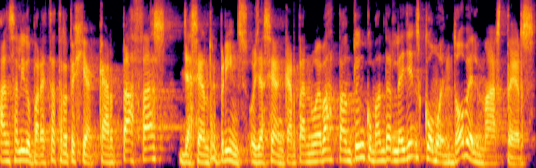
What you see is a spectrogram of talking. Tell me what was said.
han salido para esta estrategia cartazas, ya sean reprints o ya sean cartas nuevas, tanto en Commander Legends como en Double Masters.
